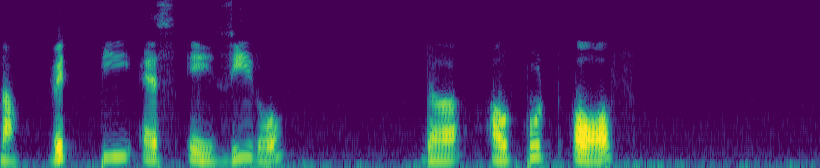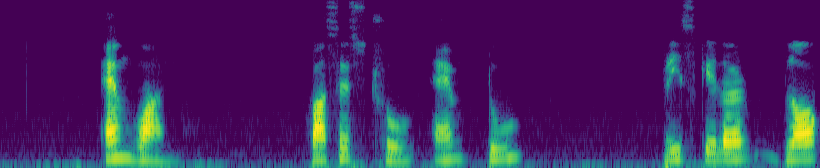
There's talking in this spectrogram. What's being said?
Now with PSA0 the output of M1 passes through M2 prescaler block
